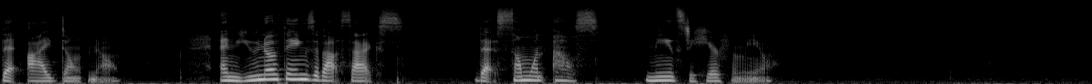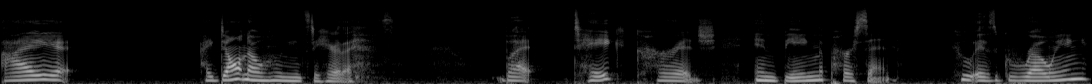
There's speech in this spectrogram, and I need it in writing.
that I don't know. And you know things about sex that someone else needs to hear from you. I I don't know who needs to hear this, but take courage in being the person who is growing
